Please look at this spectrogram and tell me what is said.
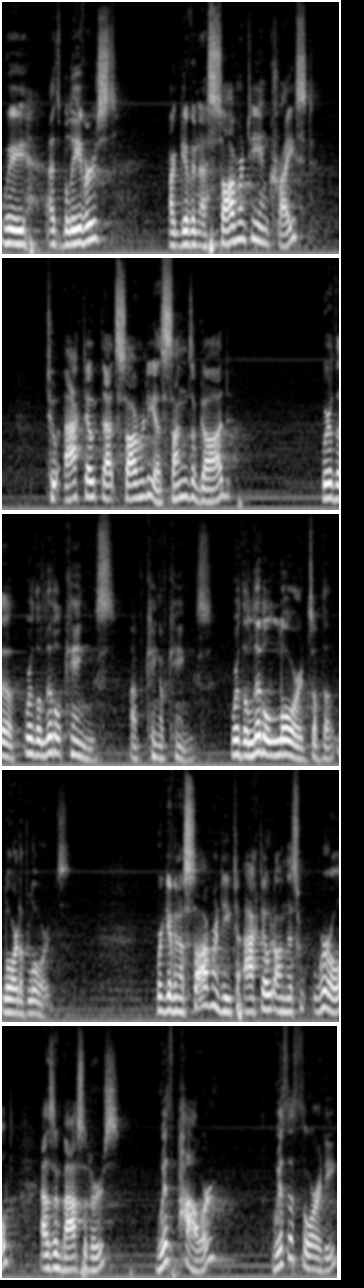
We, as believers, are given a sovereignty in Christ to act out that sovereignty as sons of God. We're the, we're the little kings of King of Kings. We're the little lords of the Lord of Lords. We're given a sovereignty to act out on this world as ambassadors with power, with authority,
